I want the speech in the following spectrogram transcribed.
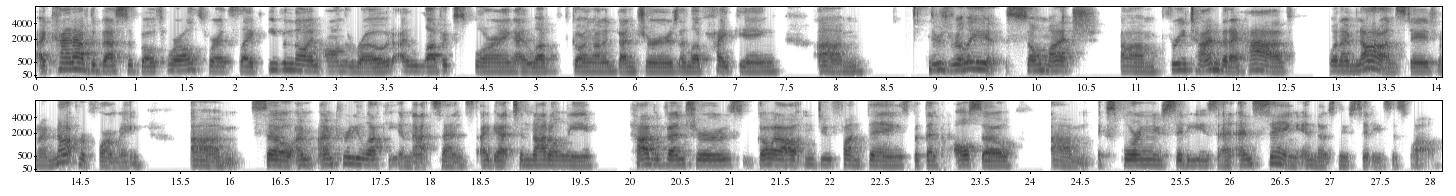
i kind of have the best of both worlds where it's like even though i'm on the road i love exploring. I love going on adventures. I love hiking. Um there's really so much um, free time that i have when I'm not on stage, when I'm not performing. Um, so I'm, I'm pretty lucky in that sense. I get to not only have adventures, go out and do fun things, but then also um, explore new cities and, and sing in those new cities as well.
